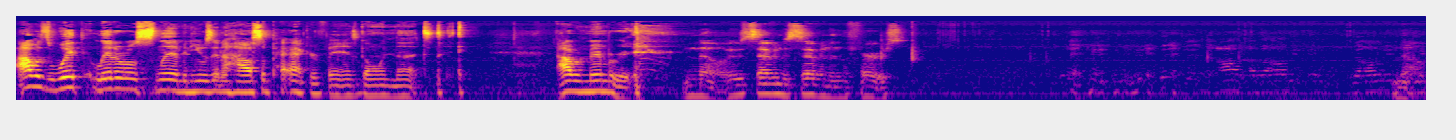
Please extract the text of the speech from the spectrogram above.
I was with literal Slim and he was in a house of Packer fans going nuts. I remember it. No, it was seven to seven in the first. No.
